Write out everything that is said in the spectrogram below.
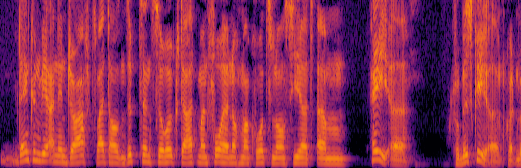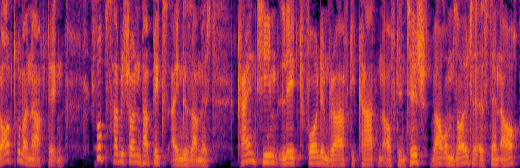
Denken wir an den Draft 2017 zurück, da hat man vorher noch mal kurz lanciert, ähm, hey, äh, Trubisky, äh, könnten wir auch drüber nachdenken. Schwupps, habe ich schon ein paar Picks eingesammelt. Kein Team legt vor dem Draft die Karten auf den Tisch. Warum sollte es denn auch?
